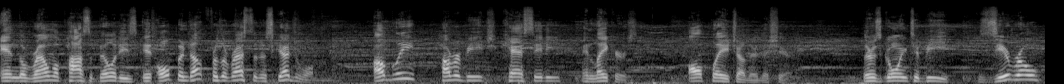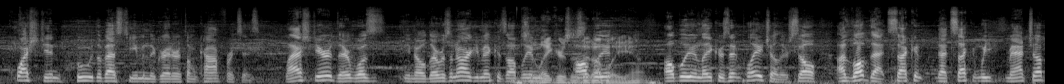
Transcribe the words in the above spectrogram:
and the realm of possibilities. It opened up for the rest of the schedule. Ubley, Harbor Beach, Cass City, and Lakers all play each other this year. There's going to be zero question who the best team in the Greater Thumb Conference is. Last year there was, you know, there was an argument because Ubley and Lakers is at Ubley, yeah. Ubley and Lakers didn't play each other. So I love that second that second week matchup.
